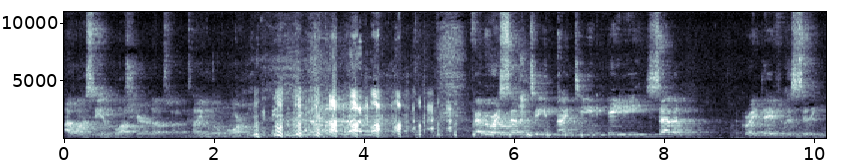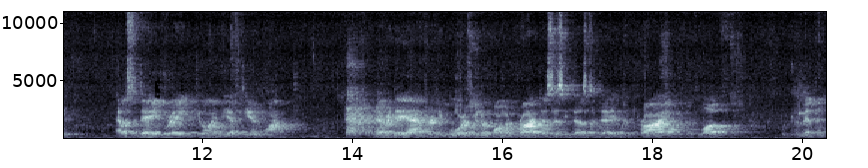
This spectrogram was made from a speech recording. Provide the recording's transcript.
I want to see him blush here, though, so I'm going to tell you a little more. February 17th, 1987, a great day for the city. That was the day Ray joined the FDNY. And every day after, he wore his uniform with pride, just as he does today, with pride, with love, with commitment.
